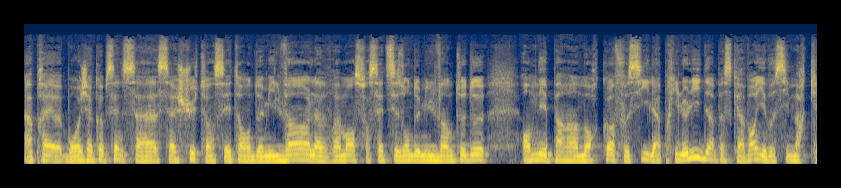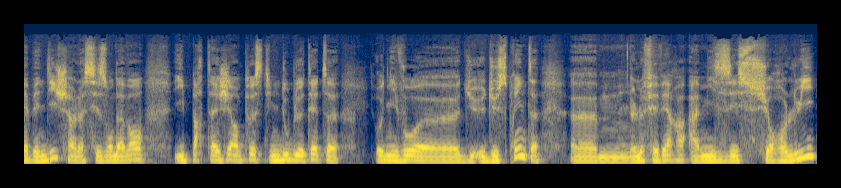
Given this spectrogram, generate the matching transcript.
Après, bon, Jacobsen, ça, ça chute, hein, c'était en 2020. Là, vraiment, sur cette saison 2022, emmené par un Morkov aussi, il a pris le lead, hein, parce qu'avant, il y avait aussi Mark Cavendish. hein, la saison d'avant, il partageait un peu, c'était une double tête euh, au niveau euh, du, du sprint. Euh, le Fever a misé sur lui.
